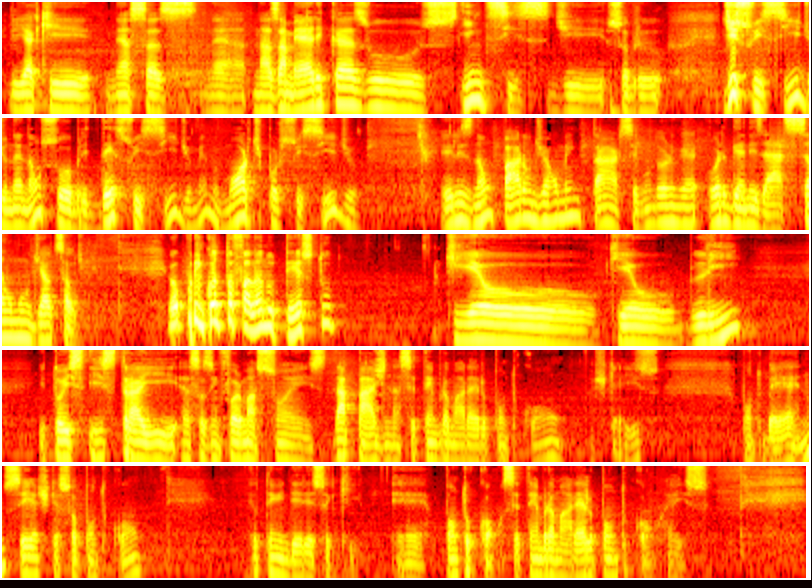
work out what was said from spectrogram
E aqui nessas, né, nas Américas, os índices de, sobre o, de suicídio, né, não sobre de suicídio, mesmo morte por suicídio, eles não param de aumentar, segundo a Organização Mundial de Saúde. Eu, por enquanto, estou falando o texto que eu, que eu li e tô extrair essas informações da página setembroamarelo.com, acho que é isso, .br, não sei, acho que é só .com. Eu tenho o endereço aqui, é .com, setembroamarelo.com, é isso.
